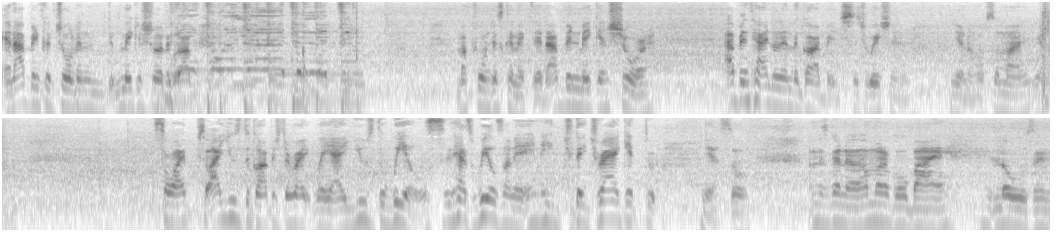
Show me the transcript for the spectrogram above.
and I've been controlling, making sure the garbage. My phone disconnected. I've been making sure I've been handling the garbage situation, you know, so my, you know. So I so I use the garbage the right way. I use the wheels. It has wheels on it and they they drag it through. Yeah, so I'm just gonna I'm gonna go buy Lowe's and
